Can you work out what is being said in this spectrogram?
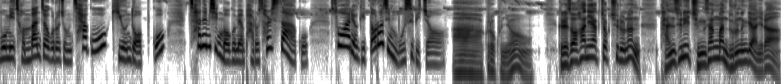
몸이 전반적으로 좀 차고 기운도 없고 찬 음식 먹으면 바로 설사하고 소화력이 떨어진 모습이죠. 아, 그렇군요. 그래서 한의학적 치료는 단순히 증상만 누르는 게 아니라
